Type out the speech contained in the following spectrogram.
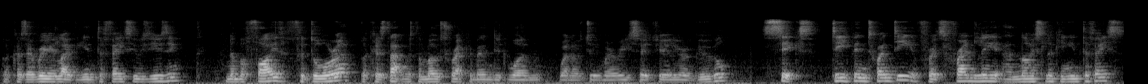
because I really like the interface he was using. Number five, Fedora because that was the most recommended one when I was doing my research earlier on Google. Six, Deepin20 for its friendly and nice looking interface.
